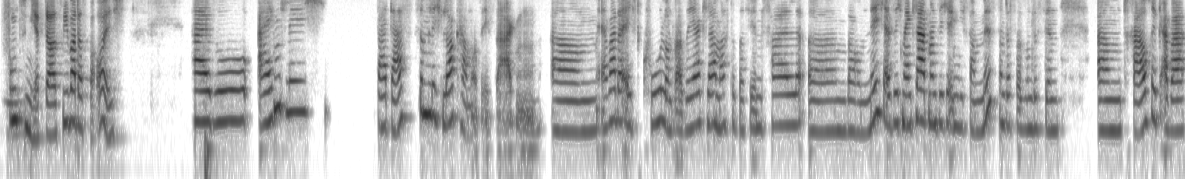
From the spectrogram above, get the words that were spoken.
funktioniert das? Wie war das bei euch? Also eigentlich war das ziemlich locker, muss ich sagen. Ähm, er war da echt cool und war so, ja klar, macht das auf jeden Fall. Ähm, warum nicht? Also ich meine, klar hat man sich irgendwie vermisst und das war so ein bisschen ähm, traurig, aber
